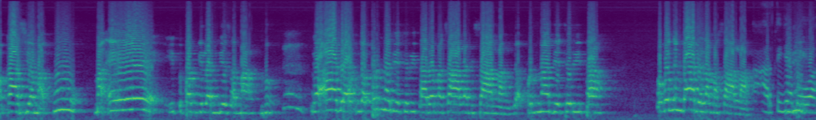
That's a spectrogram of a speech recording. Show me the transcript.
makasih anakku ma eh itu panggilan dia sama aku nggak ada nggak pernah dia cerita ada masalah di sana nggak pernah dia cerita pokoknya nggak ada lah masalah artinya Jadi, bahwa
